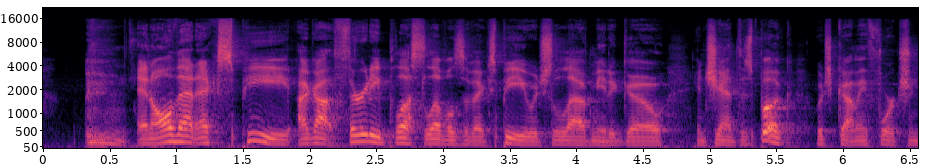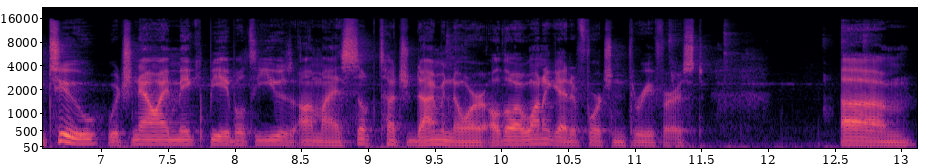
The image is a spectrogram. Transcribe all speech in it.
and all that XP, I got 30 plus levels of XP, which allowed me to go enchant this book, which got me Fortune 2, which now I may be able to use on my Silk Touch Diamond Ore, although I want to get a Fortune 3 first. Um,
